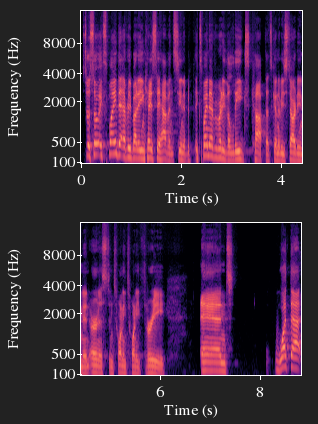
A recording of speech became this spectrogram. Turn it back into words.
So, so explain to everybody in case they haven't seen it, but explain to everybody the Leagues Cup that's going to be starting in earnest in 2023 and what that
